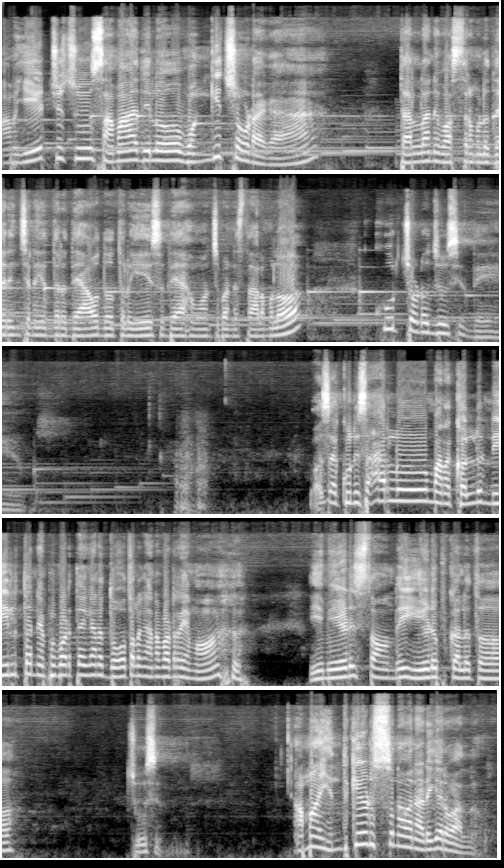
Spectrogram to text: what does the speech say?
ఆమె ఏడ్చుచు సమాధిలో వంగి చూడగా తెల్లని వస్త్రములు ధరించిన ఇద్దరు దేవదూతలు యేసు దేహం ఉంచబడిన స్థలంలో కూర్చోవడం చూసింది. బహుశా కొన్నిసార్లు మన కళ్ళు నీళ్ళతో నింపబడితే కానీ దూతలు కనబడరేమో. ఈమె ఏడుస్తూ ఉంది ఏడుపు కళ్ళుతో చూసింది. అమ్మ ఎందుకు ఏడుస్తున్నావు అని అడిగారు వాళ్ళు.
